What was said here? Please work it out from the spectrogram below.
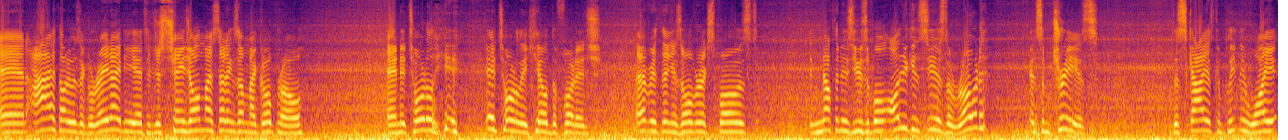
And I thought it was a great idea to just change all my settings on my GoPro. And it totally, it totally killed the footage. Everything is overexposed. Nothing is usable. All you can see is the road and some trees. The sky is completely white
